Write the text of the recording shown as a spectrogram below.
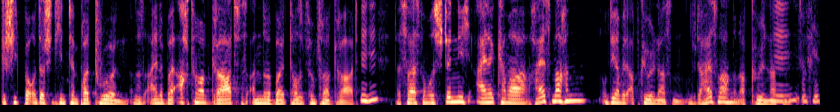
geschieht bei unterschiedlichen Temperaturen. Also das eine bei 800 Grad, das andere bei 1500 Grad. Mhm. Das heißt, man muss ständig eine Kammer heiß machen und die dann wieder abkühlen lassen. Und wieder heiß machen und abkühlen lassen. Mhm, okay.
